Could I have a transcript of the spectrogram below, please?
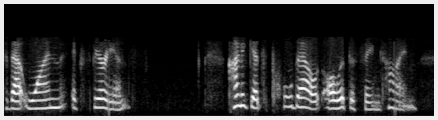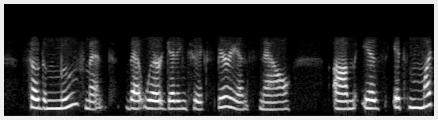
to that one experience kind of gets pulled out all at the same time. So the movement that we're getting to experience now um, is it's much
